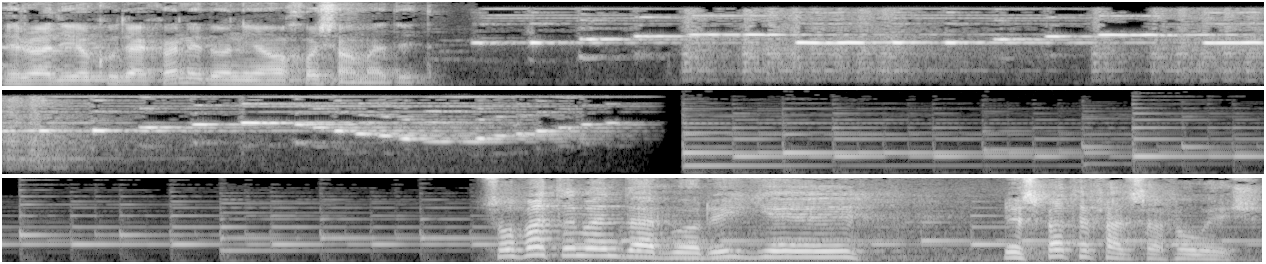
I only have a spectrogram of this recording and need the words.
به رادیو کودکان دنیا خوش آمدید. صحبت من درباره نسبت فلسفه و عشق.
